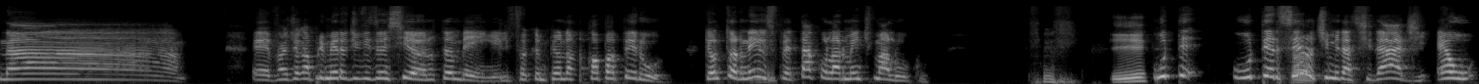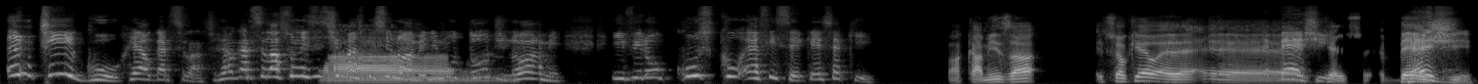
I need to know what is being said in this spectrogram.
na. É, vai jogar a primeira divisão esse ano também. Ele foi campeão da Copa Peru, que é um torneio hum. espetacularmente maluco. E. O, te... O terceiro ah. time da cidade é o antigo Real Garcilaso. O Real Garcilaso não existe ah. mais com esse nome. Ele mudou de nome e virou Cusco FC, que é esse aqui. Uma camisa. Isso é o que é? É, é... é bege. Que é isso? É bege. bege.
